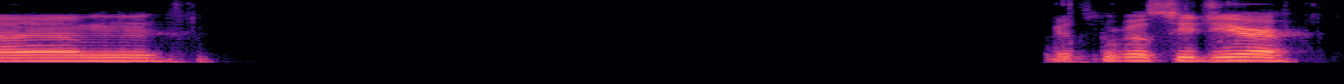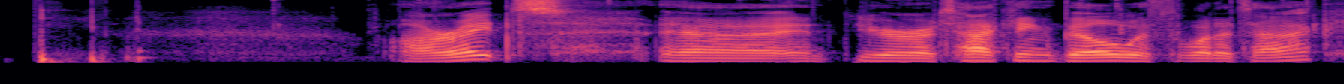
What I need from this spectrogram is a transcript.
Um, guess we'll go CGR. All right, uh, and you're attacking Bill with what attack?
